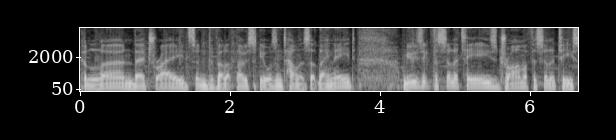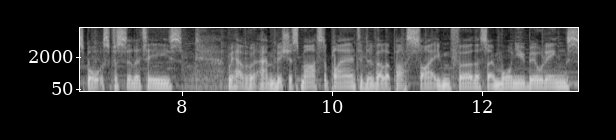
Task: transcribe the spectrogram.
can learn their trades and develop those skills and talents that they need. Music facilities, drama facilities, sports facilities. We have an ambitious master plan to develop our site even further, so more new buildings.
